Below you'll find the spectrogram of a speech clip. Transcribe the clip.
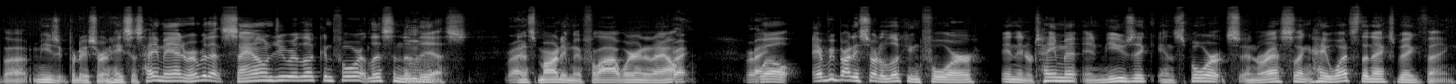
the music producer and he says, Hey man, remember that sound you were looking for? Listen to this. Right. And it's Marty McFly wearing it out. Right. Right. Well, everybody's sort of looking for in entertainment, in music, in sports, in wrestling. Hey, what's the next big thing?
